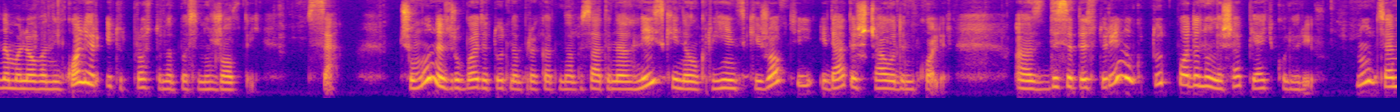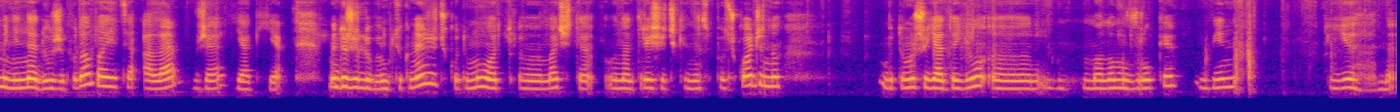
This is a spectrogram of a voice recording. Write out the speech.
намальований колір, і тут просто написано жовтий. Все. Чому не зробити тут, наприклад, написати на англійській, на українській жовтій і дати ще один колір? З 10 сторінок тут подано лише 5 кольорів. Ну, це мені не дуже подобається, але вже як є. Ми дуже любимо цю книжечку, тому, от, е, бачите, вона трішечки в нас пошкоджена, бо тому що я даю е, малому в руки, він її гне.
